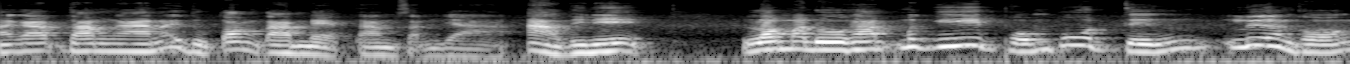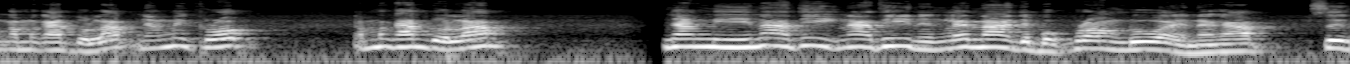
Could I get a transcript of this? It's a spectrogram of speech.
นะครับทำงานให้ถูกต้องตามแบบตามสัญญา อ้าวทีนี้ เรามาดูครับเมื่อกี้ผมพูดถึงเรื่องของกรรมการตรวจรับยังไม่ครบ กรรมการตรวจรับยังมีหน้าที่อีกหน้าที่หนึ่งและน่าจะบกพร่องด้วยนะครับ ซึ่ง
